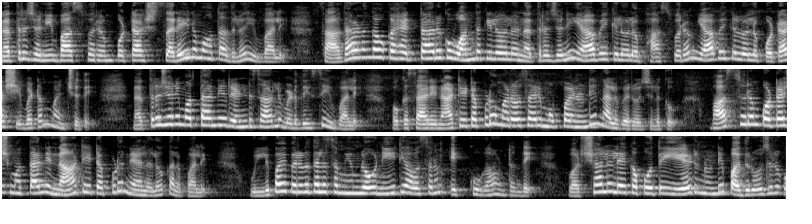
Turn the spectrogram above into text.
నత్రజని భాస్వరం పొటాష్ సరైన మోతాదులో ఇవ్వాలి. సాధారణంగా ఒక హెక్టారుకు వంద కిలోల నత్రజని యాభై కిలోల భాస్వరం యాభై కిలోల పొటాష్ ఇవ్వటం మంచిది. నత్రజని మొత్తాన్ని రెండు సార్లు విడదీసి ఇవ్వాలి. ఒకసారి నాటేటప్పుడు మరోసారి ముప్పై నుండి నలభై రోజులకు. భాస్వరం పొటాష్ మొత్తాన్ని నాటేటప్పుడు నేలలో కలపాలి. ఉల్లిపాయ పెరుగుదల సమయంలో నీటి అవసరం ఎక్కువగా ఉంటుంది. వర్షాలు లేకపోతే ఏడు నుండి పది రోజులకు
